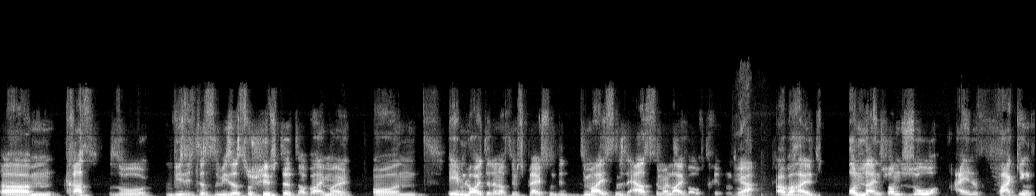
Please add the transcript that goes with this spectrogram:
ähm, krass, so wie sich das, wie das so shiftet auf einmal. Und eben Leute dann auf dem Splash sind, die, die meisten das erste Mal live auftreten. So. Ja, Aber halt online schon so eine fucking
